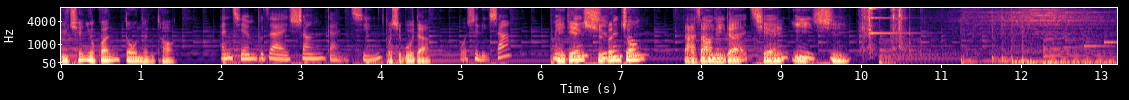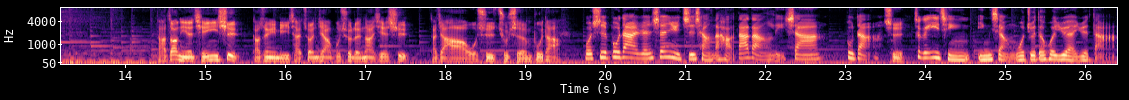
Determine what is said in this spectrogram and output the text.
与钱有关都能 talk，谈钱不再伤感情。我是布大，我是李莎，每天十分钟，打造你的潜意识，打造你的潜意识，告诉你理财专家不说的那些事。大家好，我是主持人布大，我是布大人生与职场的好搭档李莎。布大是这个疫情影响，我觉得会越来越大。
